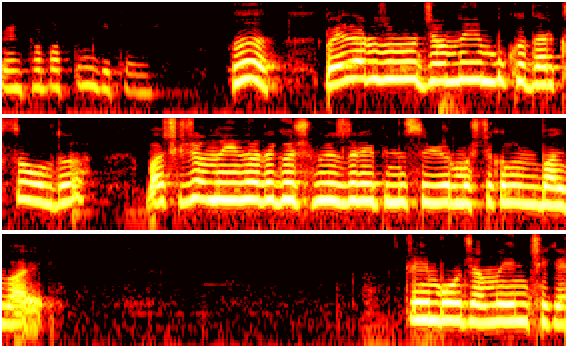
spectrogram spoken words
Ben kapattım GTA'yı. Ha, beyler o zaman canlı yayın bu kadar kısa oldu. Başka canlı yayınlarda görüşmek üzere. Hepinizi seviyorum. Hoşçakalın. Bay bay. Rainbow canlı yeni çeker.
